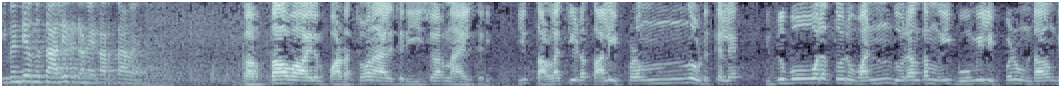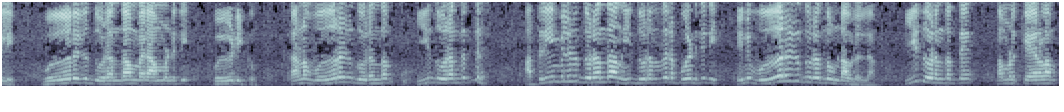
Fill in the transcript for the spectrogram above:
ഇവന്റെ ഒന്ന് തലയെടുക്കണേ കർത്താവേ. കർത്താവായാലും പടച്ചോനായാലും ശരി ഈശ്വരനായാലും ശരി ഈ തള്ളച്ചിയുടെ തല ഇപ്പോഴൊന്നും എടുക്കല്ലേ? ഇതുപോലത്തെ ഒരു വൻ ദുരന്തം ഈ ഭൂമിയിൽ ഇപ്പോഴും ഉണ്ടാവുമെങ്കിൽ വേറൊരു ദുരന്തം വരാൻ വേണ്ടിട്ട് പേടിക്കും. കാരണം വേറൊരു ദുരന്തം ഈ ദുരന്തത്തിന് അത്രയും വലിയൊരു ദുരന്തമാണ്. ഈ ദുരന്തത്തിനെ പേടിച്ചിട്ട് ഇനി വേറൊരു ദുരന്തം ഉണ്ടാവില്ലല്ലോ. ഈ ദുരന്തത്തെ നമ്മൾ കേരളം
